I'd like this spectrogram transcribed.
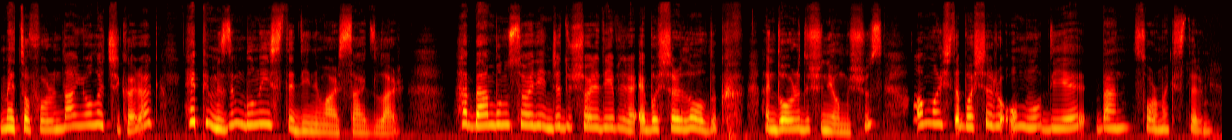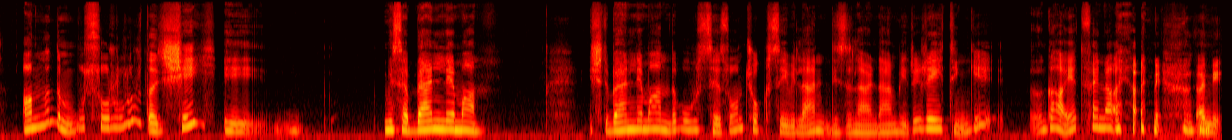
metaforundan yola çıkarak hepimizin bunu istediğini varsaydılar. Ha ben bunu söyleyince şöyle diyebilirler. E başarılı olduk. Hani doğru düşünüyormuşuz. Ama işte başarı o mu diye ben sormak isterim. Anladım. Bu sorulur da şey e, mesela Ben Leman. İşte Ben Leman da bu sezon çok sevilen dizilerden biri. Reytingi e, gayet fena yani. Hani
